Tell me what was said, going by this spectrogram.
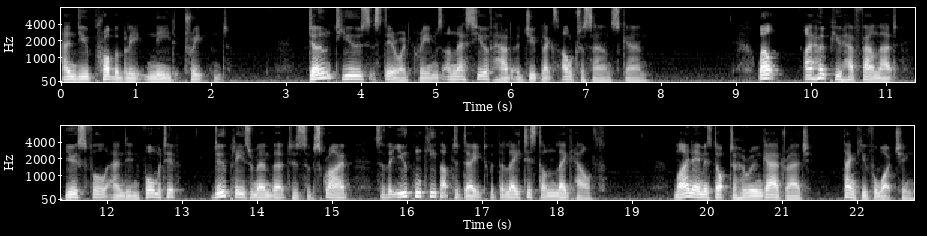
and you probably need treatment. Don't use steroid creams unless you have had a duplex ultrasound scan. Well, I hope you have found that useful and informative. Do please remember to subscribe so that you can keep up to date with the latest on leg health. My name is Dr. Haroon Gadraj. Thank you for watching.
